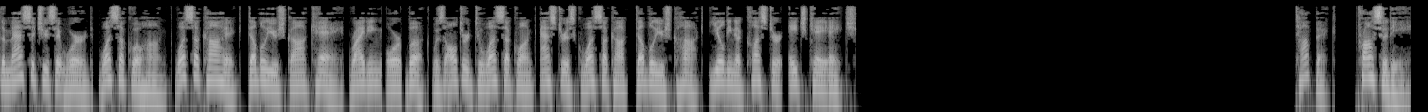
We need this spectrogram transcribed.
The Massachusetts word, wshk writing or book was altered to wasukwank asterisk wasukok, wshkhak, yielding a cluster, hkh. Prosody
